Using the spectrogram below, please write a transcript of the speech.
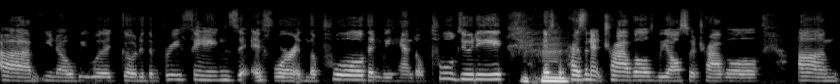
um, you know, we would go to the briefings. If we're in the pool, then we handle pool duty. Mm-hmm. If the president travels, we also travel. Um,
